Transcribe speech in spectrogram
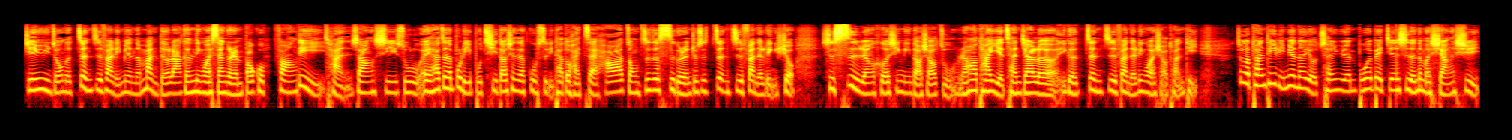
监狱中的政治犯里面呢，曼德拉跟另外三个人，包括房地产商西苏鲁，诶，他真的不离不弃，到现在故事里他都还在。好啊，总之这四个人就是政治犯的领袖，是四人核心领导小组。然后他也参加了一个政治犯的另外小团体，这个团体里面呢有成员不会被监视的那么详细，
